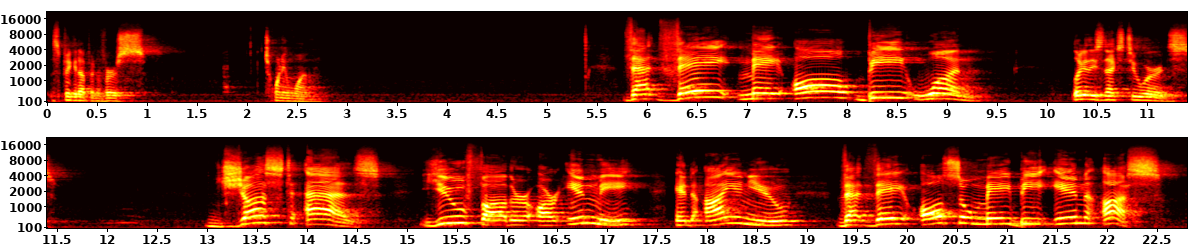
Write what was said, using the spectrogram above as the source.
Let's pick it up in verse 21. That they may all be one. Look at these next two words just as you, Father, are in me and I in you, that they also may be in us,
